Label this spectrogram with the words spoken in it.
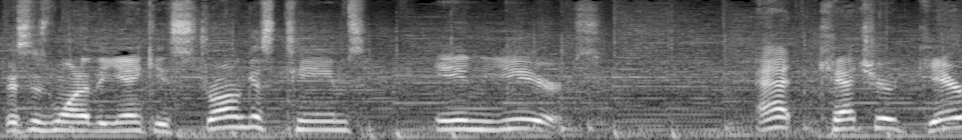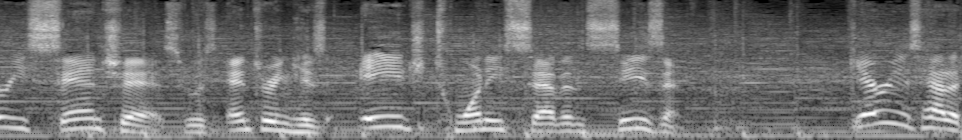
This is one of the Yankees' strongest teams in years. At catcher Gary Sanchez, who is entering his age 27 season. Gary has had a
